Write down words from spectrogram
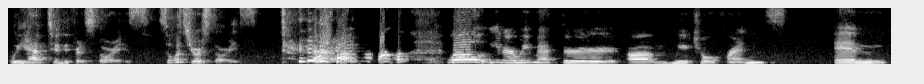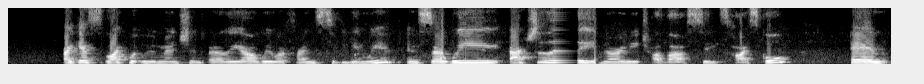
we have two different stories. So what's your stories? well, you know, we met through um, mutual friends, and I guess, like what we mentioned earlier, we were friends to begin with. And so we actually known each other since high school. And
